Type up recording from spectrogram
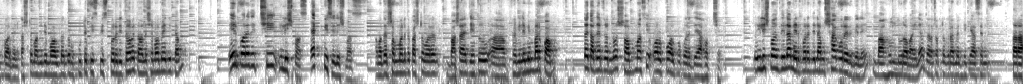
রিকোয়ারমেন্ট কাস্টমার যদি বলতো একদম কুটে পিস পিস করে দিতে হবে, তাহলে সেভাবেই দিতাম। এরপরে দিচ্ছি ইলিশ মাছ, এক পিস ইলিশ মাছ। আমাদের সম্মানিত কাস্টমারের বাসায় যেহেতু ফ্যামিলি মেম্বার কম, তাই তাদের জন্য সব মাছই অল্প অল্প করে দেয়া হচ্ছে। তো ইলিশ মাছ দিলাম, এরপরে দিলাম সাগরের বেলে বা হুন্দুরা বাইলা। যারা চট্টগ্রামের দিকে আছেন, তারা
